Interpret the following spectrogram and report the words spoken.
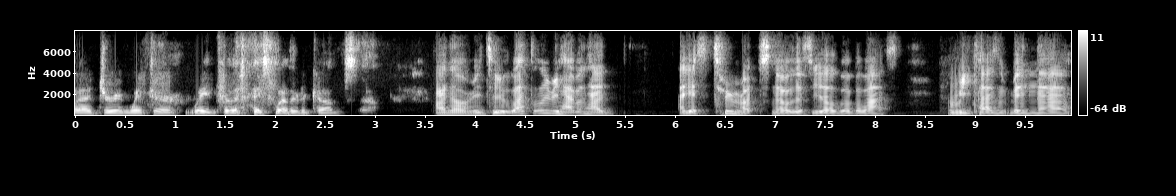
uh, during winter, waiting for the nice weather to come. So I know, me too. Luckily, we haven't had, I guess, too much snow this year, although the last week hasn't been uh,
